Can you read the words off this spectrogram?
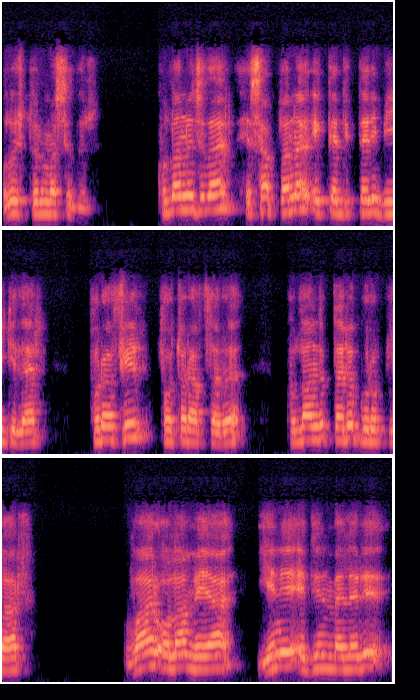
oluşturmasıdır. Kullanıcılar hesaplarına ekledikleri bilgiler, profil fotoğrafları, kullandıkları gruplar, var olan veya yeni edinmeleri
